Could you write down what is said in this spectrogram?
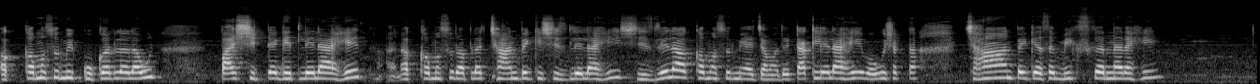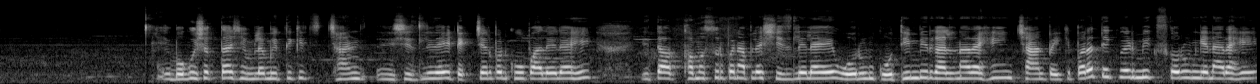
अख्खा मसूर मी कुकरला लावून पाच शिट्ट्या घेतलेल्या आहेत. आणि अख्खा मसूर आपला छानपैकी शिजलेला आहे. शिजलेला अख्खा मसूर मी याच्यामध्ये टाकलेला आहे. बघू शकता छानपैकी असं मिक्स करणार आहे. बघू शकता शिमला मिरची की छान शिजलेली आहे. टेक्चर पण खूप आलेलं आहे. इथं अख्खा मसूर पण आपला शिजलेला आहे. वरून कोथिंबीर घालणार आहे. छानपैकी परत एक वेळ मिक्स करून घेणार आहे.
